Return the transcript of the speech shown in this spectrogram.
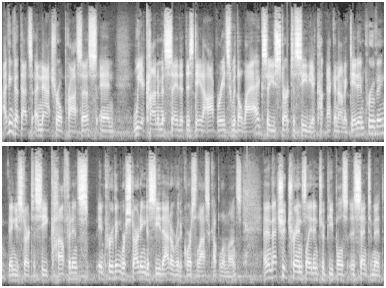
I think that that's a natural process. And we economists say that this data operates with a lag. So you start to see the economic data improving, then you start to see confidence improving. We're starting to see that over the course of the last couple of months. And that should translate into people's uh, sentiment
